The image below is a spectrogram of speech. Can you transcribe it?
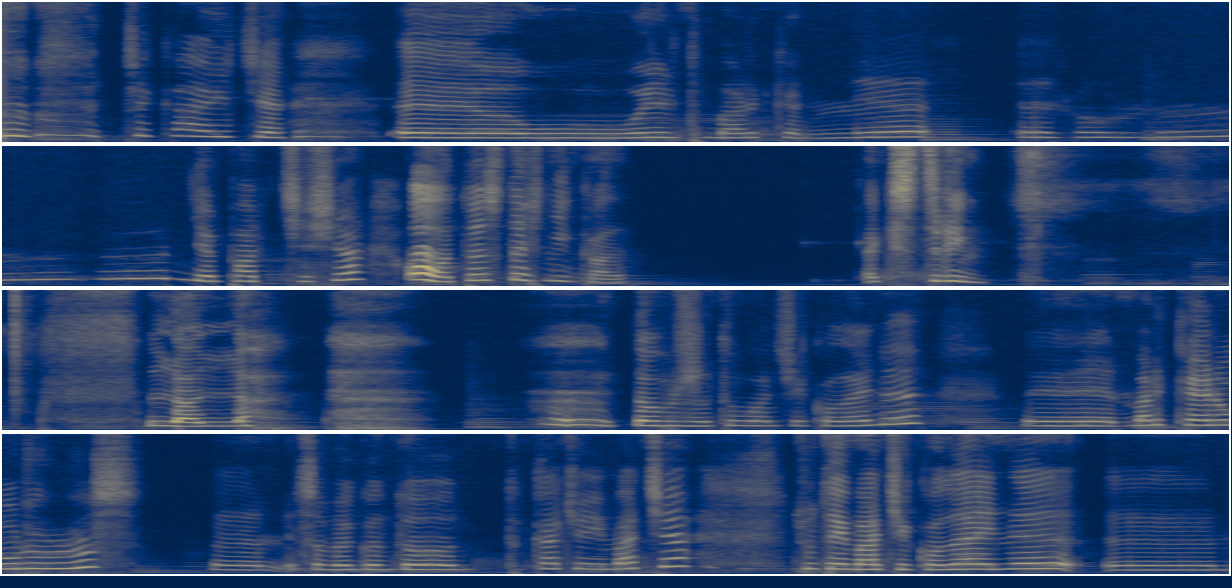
czekajcie. Yy, wild marker, nie. Nie patrzcie się. O, to jest technical. Extreme. Lol. Dobrze, tu macie kolejny. Yy, markerus. Yy, sobie go dotykacie i macie. Tutaj macie kolejny. Yy,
